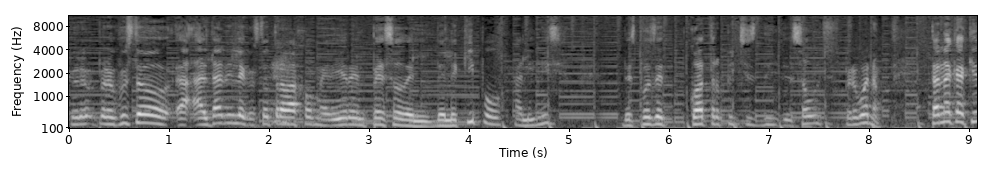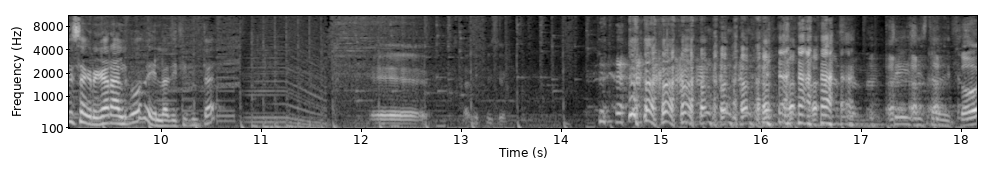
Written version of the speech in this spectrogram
Pero, pero justo a- al Dani le costó trabajo medir el peso del, del equipo al inicio. Después de cuatro pinches de Souls. Pero bueno, Tanaka, ¿quieres agregar algo de la dificultad? Eh, está difícil. Sí, sí está difícil. No,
